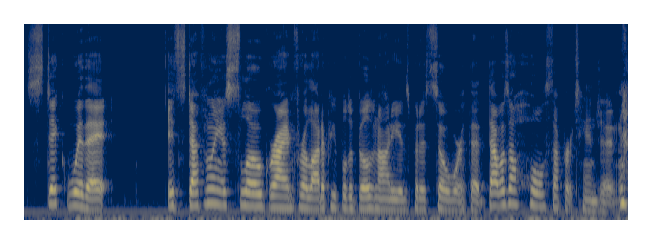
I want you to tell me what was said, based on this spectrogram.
Stick with it. It's definitely a slow grind for a lot of people to build an audience, but it's so worth it. That was a whole separate tangent.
